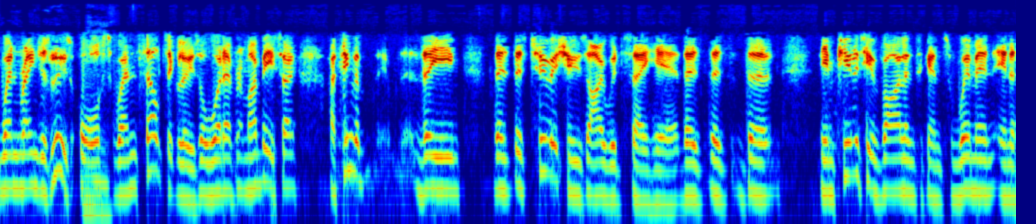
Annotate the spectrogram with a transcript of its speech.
when Rangers lose, or mm. when Celtic lose, or whatever it might be. So I think that the there's there's two issues I would say here. There's there's the the impunity of violence against women in a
